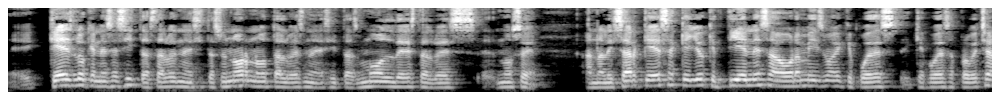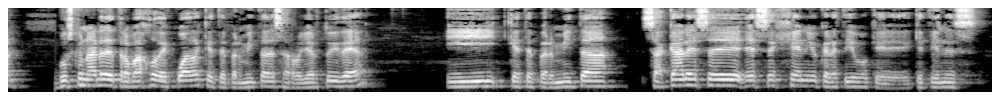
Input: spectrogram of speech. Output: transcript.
eh, qué es lo que necesitas. Tal vez necesitas un horno, tal vez necesitas moldes, tal vez, eh, no sé, analizar qué es aquello que tienes ahora mismo y que puedes, que puedes aprovechar. Busca un área de trabajo adecuada que te permita desarrollar tu idea y que te permita sacar ese, ese genio creativo que, que tienes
